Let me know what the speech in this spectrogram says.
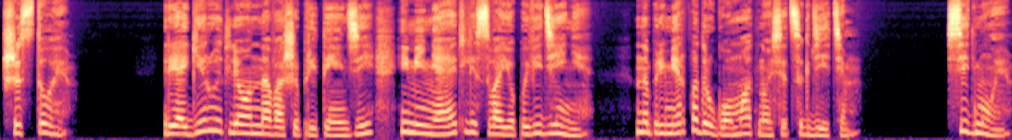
Шестое. Реагирует ли он на ваши претензии и меняет ли свое поведение? Например, по-другому относится к детям. Седьмое.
